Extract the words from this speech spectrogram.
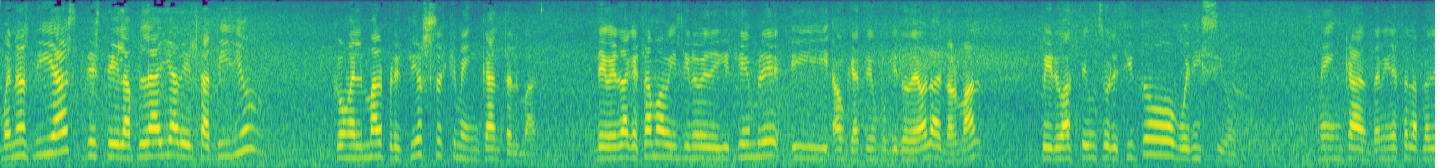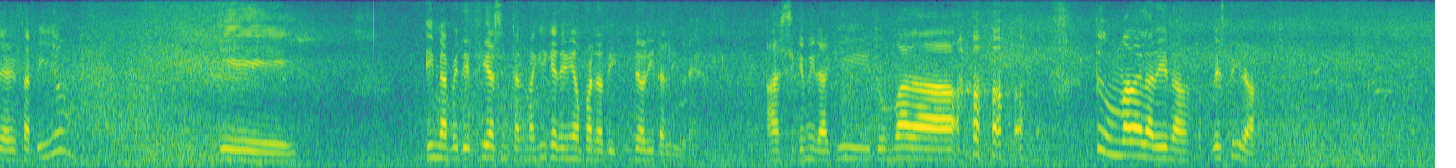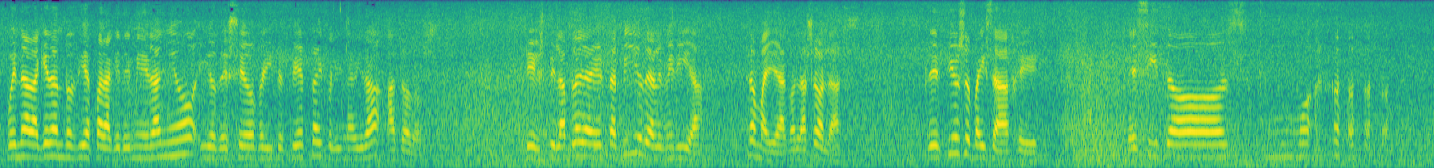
Buenos días desde la playa del Tapillo con el mar precioso, es que me encanta el mar. De verdad que estamos a 29 de diciembre y aunque hace un poquito de ola, es normal, pero hace un solecito buenísimo. Me encanta, mira, esta es la playa del Tapillo y, y me apetecía sentarme aquí que tenía un par de horitas libres. Así que mira, aquí tumbada, tumbada en la arena, vestida. Pues nada, quedan dos días para que termine el año y os deseo felices fiestas y feliz Navidad a todos. Desde la playa del Zapillo de Almería. Toma ya, con las olas. Precioso paisaje. Besitos.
